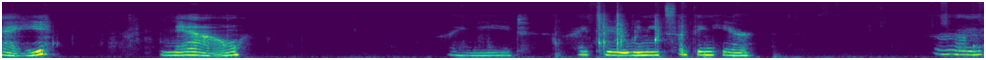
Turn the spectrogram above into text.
Okay, now I need, I do, we need something here. Um,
